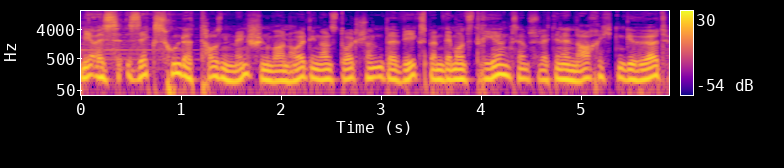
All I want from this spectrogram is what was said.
Mehr als 600.000 Menschen waren heute in ganz Deutschland unterwegs beim Demonstrieren. Sie haben es vielleicht in den Nachrichten gehört.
